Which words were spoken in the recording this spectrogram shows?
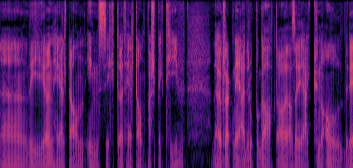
Eh, Det gir jo en helt annen innsikt og et helt annet perspektiv. Det er jo klart, når jeg dro på gata, altså jeg kunne aldri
